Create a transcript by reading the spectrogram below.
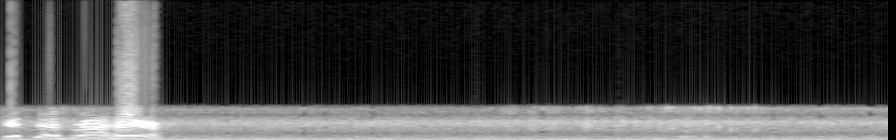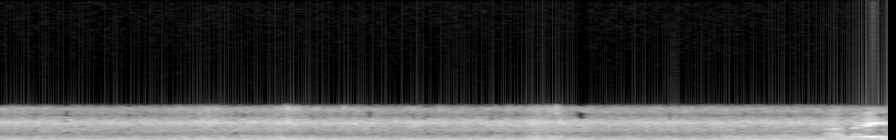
Get this right here. honey.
